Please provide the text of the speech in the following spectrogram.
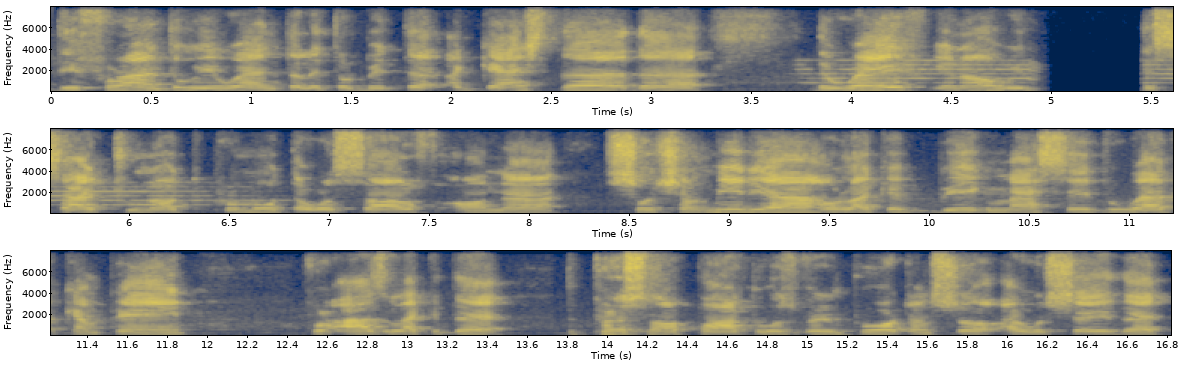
different. We went a little bit uh, against the the the wave. You know, we decided to not promote ourselves on uh, social media or like a big massive web campaign for us like the the personal part was very important so i would say that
